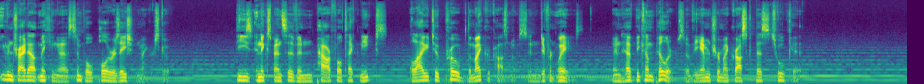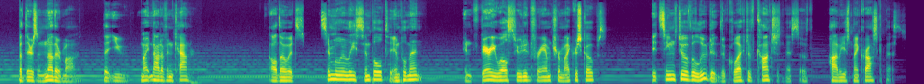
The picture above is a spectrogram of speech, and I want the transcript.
even tried out making a simple polarization microscope. These inexpensive and powerful techniques allow you to probe the microcosmos in different ways and have become pillars of the amateur microscopist's toolkit. But there's another mod that you might not have encountered. Although it's similarly simple to implement and very well suited for amateur microscopes, it seems to have eluded the collective consciousness of hobbyist microscopists.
